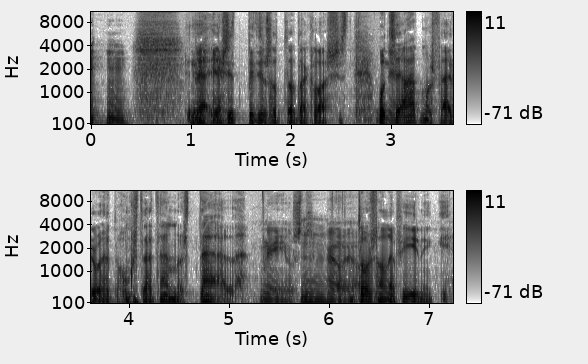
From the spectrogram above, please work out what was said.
ja ja sitten piti soittaa jotain klassista. Mutta se atmosfääri oli, että onko tämä tämmöistä täällä? Niin just, mm. joo joo. On sellainen fiininki.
